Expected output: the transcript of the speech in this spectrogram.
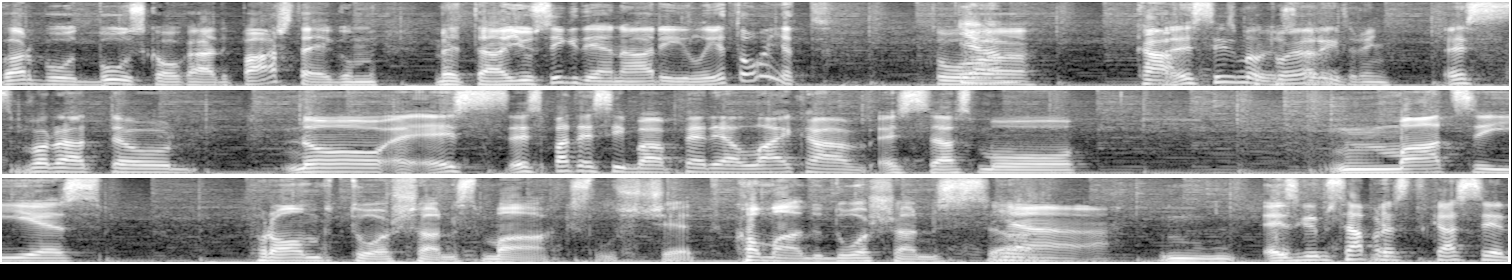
varbūt būs kaut kādi pārsteigumi. Bet uh, jūs ikdienā arī lietojat to? Jā. Kā Es izmantoju arī. viņu? Es varētu tev. No, es, es patiesībā pēdējā laikā es esmu mācījies promptošanas mākslu, šķiet, komandu došanas. Mm, Es gribu saprast, kas ir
